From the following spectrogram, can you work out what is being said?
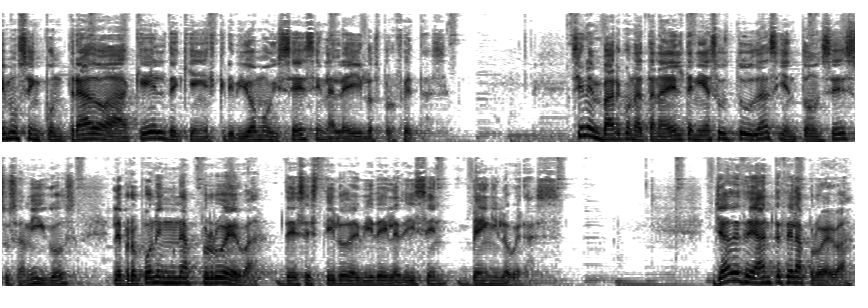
hemos encontrado a aquel de quien escribió Moisés en la ley y los profetas. Sin embargo, Natanael tenía sus dudas y entonces sus amigos le proponen una prueba de ese estilo de vida y le dicen, ven y lo verás. Ya desde antes de la prueba,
